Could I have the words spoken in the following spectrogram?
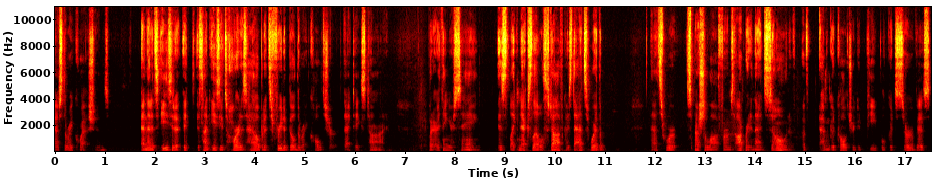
ask the right questions. And then it's easy to, it, it's not easy, it's hard as hell, but it's free to build the right culture. That takes time. But everything you're saying is like next level stuff because that's where the, that's where special law firms operate in that zone of, of having good culture, good people, good service,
